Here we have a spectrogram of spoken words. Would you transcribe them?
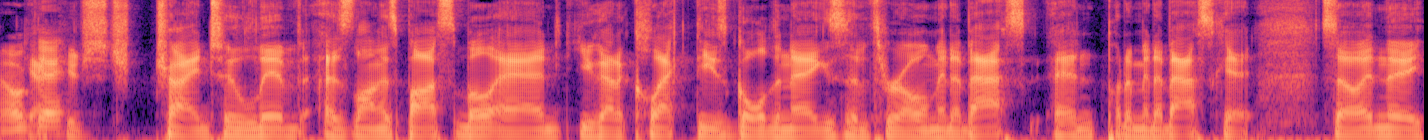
Okay. yeah, you're just trying to live as long as possible. And you got to collect these golden eggs and throw them in a basket and put them in a basket. So in the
